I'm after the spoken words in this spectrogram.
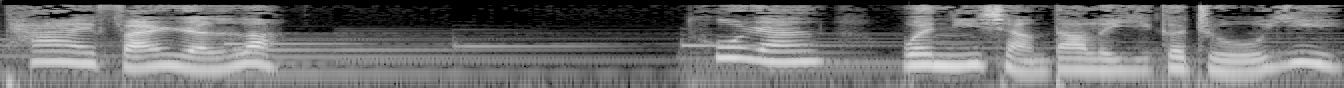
太烦人了。突然，温妮想到了一个主意，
